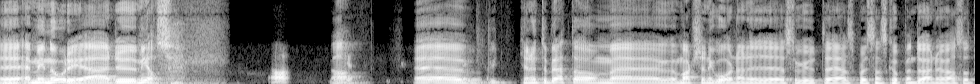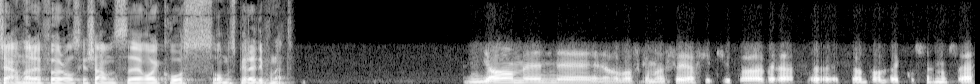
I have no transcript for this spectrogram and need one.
Eh, Emin Nouri, är du med oss? Ja. ja. Eh, kan du inte berätta om eh, matchen igår när ni slog ut Elfsborg i Svenska Cupen? Du är nu alltså tränare för Oskarshamns AIK som spelar i division 1. Ja, men eh, ja, vad ska man säga? Jag fick ju ta över det för ett antal veckor sedan och så här.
